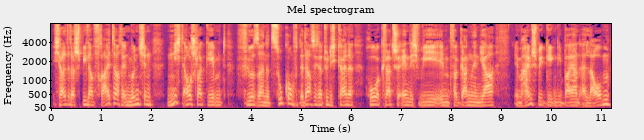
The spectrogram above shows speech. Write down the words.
Ich halte das Spiel am Freitag in München nicht ausschlaggebend für seine Zukunft. Er darf sich natürlich keine hohe Klatsche, ähnlich wie im vergangenen Jahr im Heimspiel gegen die Bayern erlauben.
